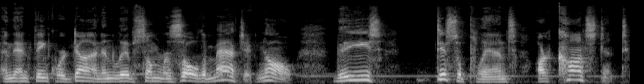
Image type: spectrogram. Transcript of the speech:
and then think we're done and live some result of magic. No, these disciplines are constant.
